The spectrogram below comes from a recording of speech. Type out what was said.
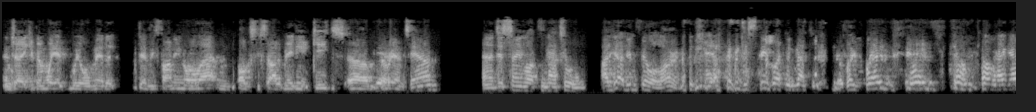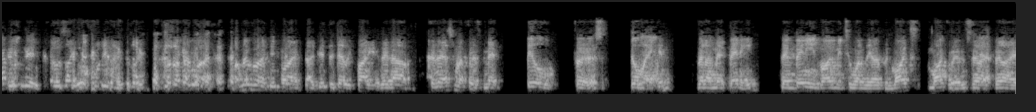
and Jacob and we, we all met at Deadly Funny and all that and obviously started meeting at gigs, um, yeah. around town. And it just seemed like the natural I, I didn't feel alone. Yeah. it just seemed like a natural. It was like, friends, friends, come, come hang out with me. It was like, funny though, because I remember, I remember I did my, I did the Deadly Funny, and then, um, cause that's when I first met Bill first, Bill Macon. Then I met Benny. Then Benny invited me to one of the open mics, mic rooms. Then, yeah. I, then I,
